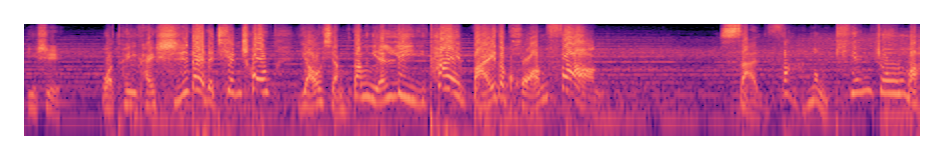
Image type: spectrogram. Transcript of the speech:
于是，我推开时代的天窗，遥想当年李太白的狂放。散发弄扁舟吗？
